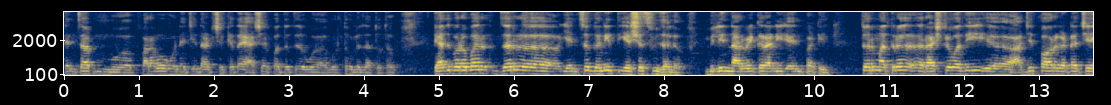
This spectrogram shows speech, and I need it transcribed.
त्यांचा पराभव होण्याची दाट शक्यता आहे अशा पद्धतीचं व वर्तवलं जात होतं. त्याचबरोबर जर यांचं गणित यशस्वी झालं मिलिंद नार्वेकर आणि जयंत पाटील तर मात्र राष्ट्रवादी अजित पवार गटाचे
